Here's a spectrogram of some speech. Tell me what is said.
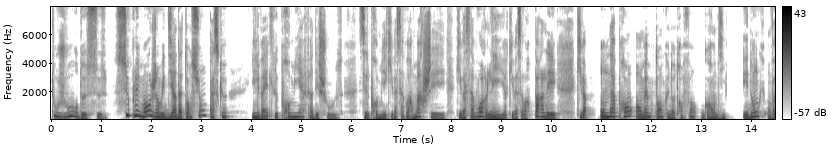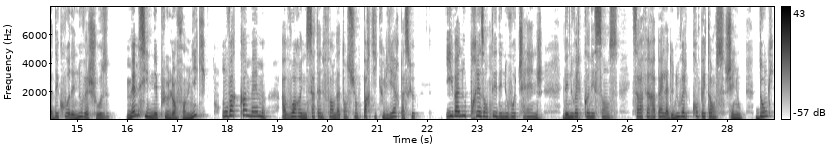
toujours de ce supplément, j'ai envie de dire, d'attention parce que il va être le premier à faire des choses. C'est le premier qui va savoir marcher, qui va savoir lire, qui va savoir parler, qui va. On apprend en même temps que notre enfant grandit. Et donc, on va découvrir des nouvelles choses, même s'il n'est plus l'enfant unique, on va quand même avoir une certaine forme d'attention particulière parce que il va nous présenter des nouveaux challenges, des nouvelles connaissances. Ça va faire appel à de nouvelles compétences chez nous. Donc,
